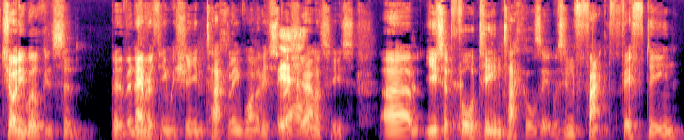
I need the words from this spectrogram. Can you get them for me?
Jonny Wilkinson, bit of an everything machine, tackling one of his Yeah. specialities. Um, you said 14 tackles. It was in fact 15,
